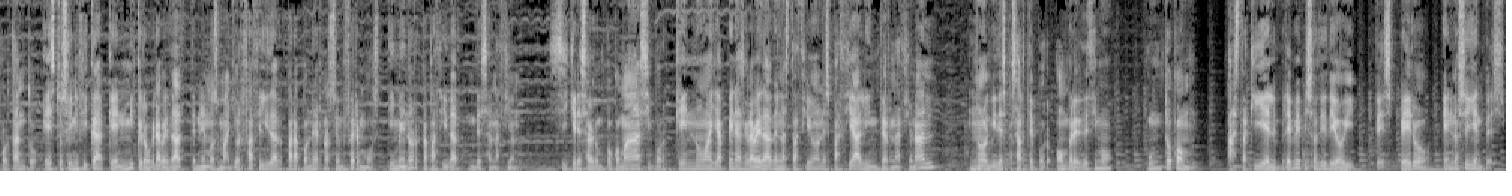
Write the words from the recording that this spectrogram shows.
Por tanto, esto significa que en microgravedad tenemos mayor facilidad para ponernos enfermos y menor capacidad de sanación. Si quieres saber un poco más y por qué no hay apenas gravedad en la Estación Espacial Internacional, no olvides pasarte por hombredécimo.com. Hasta aquí el breve episodio de hoy, te espero en los siguientes.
